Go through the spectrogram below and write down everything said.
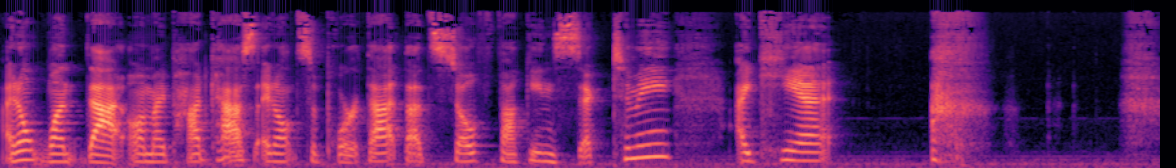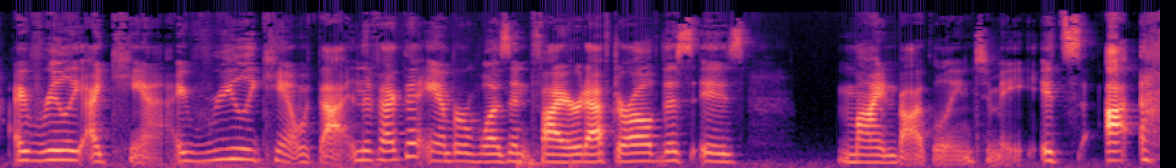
I don't want that on my podcast. I don't support that. That's so fucking sick to me. I can't I really I can't. I really can't with that. And the fact that Amber wasn't fired after all of this is mind-boggling to me. It's I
